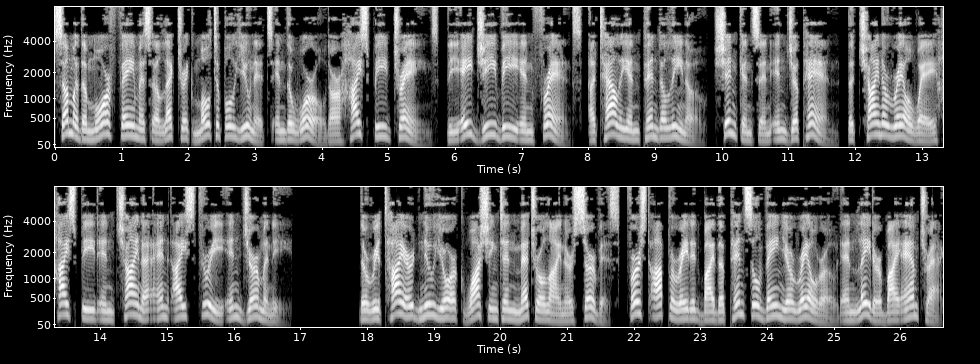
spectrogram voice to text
Some of the more famous electric multiple units in the world are high-speed trains, the AGV in France, Italian Pendolino, Shinkansen in Japan, the China Railway high-speed in China and ICE-3 in Germany. The retired New York-Washington Metroliner service, first operated by the Pennsylvania Railroad and later by Amtrak,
